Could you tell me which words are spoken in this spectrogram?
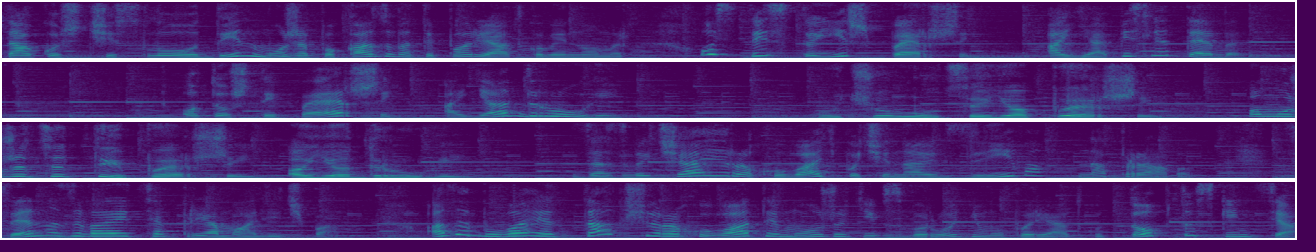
Також число 1 може показувати порядковий номер. Ось ти стоїш перший, а я після тебе. Отож ти перший, а я другий. А чому це я перший? А може це ти перший, а я другий? Зазвичай рахувати починають зліва направо. Це називається пряма лічба. Але буває так, що рахувати можуть і в зворотньому порядку, тобто з кінця.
